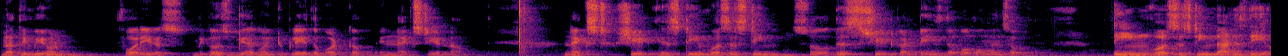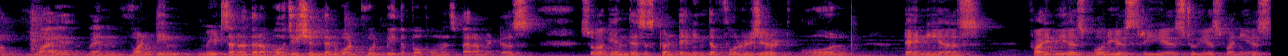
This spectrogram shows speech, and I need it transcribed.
Nothing beyond 4 years because we are going to play the World Cup in next year now. Next sheet is team versus team. So this sheet contains the performance of team versus team. That is the why when one team meets another opposition then what would be the performance parameters so again this is containing the full result all 10 years 5 years 4 years 3 years 2 years 1 years.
